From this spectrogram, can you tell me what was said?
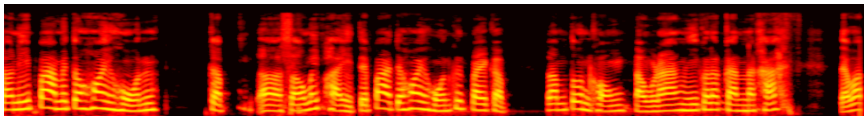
คราวนี้ป้าไม่ต้องห้อยโหนกับเสาไม้ไผ่แต่ป้าจะห้อยโหนขึ้นไปกับ ลำต้นของเต่าร้างนี้ก็แล้วกันนะคะ แต่ว่า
